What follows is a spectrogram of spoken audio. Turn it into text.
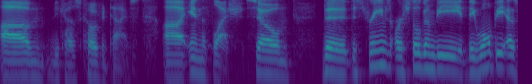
um, because COVID times uh, in the flesh. So the the streams are still going to be they won't be as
